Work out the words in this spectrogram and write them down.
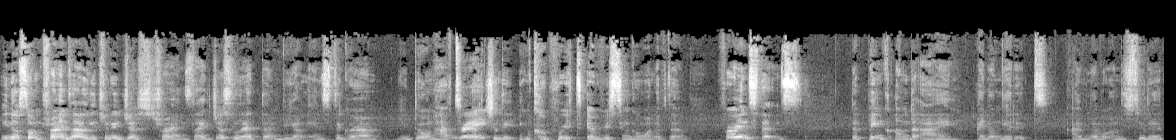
You know, some trends are literally just trends. Like, just let them be on Instagram. You don't have to Right. actually incorporate every single one of them. For instance, the pink under eye. I don't get it. I've never understood it.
